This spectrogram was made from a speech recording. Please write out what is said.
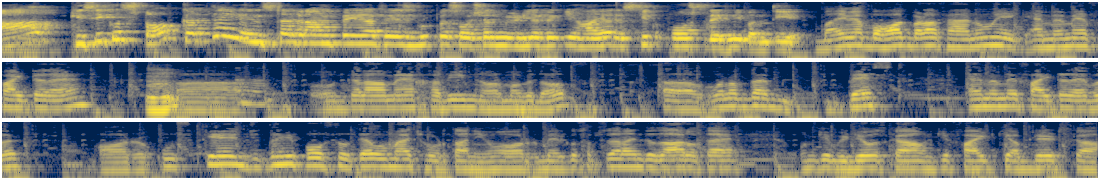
आप किसी को स्टॉक करते हैं इंस्टाग्राम पे या फेसबुक पे सोशल मीडिया पे कि हाँ यार इसकी तो पोस्ट देखनी बनती है? भाई मैं बहुत बड़ा फ़ैन हूँ एक एमएमए फाइटर है। हम्म। अ, उनका नाम है Khabib Nurmagomedov one of the best MMA fighter ever और उसके जितने भी पोस्ट होते हैं वो मैं छोड़ता नहीं हूँ। और मेरे को सबसे ज़्यादा इंतज़ार होता है उनके वीडियोस का उनकी फाइट के अपडेट्स का।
